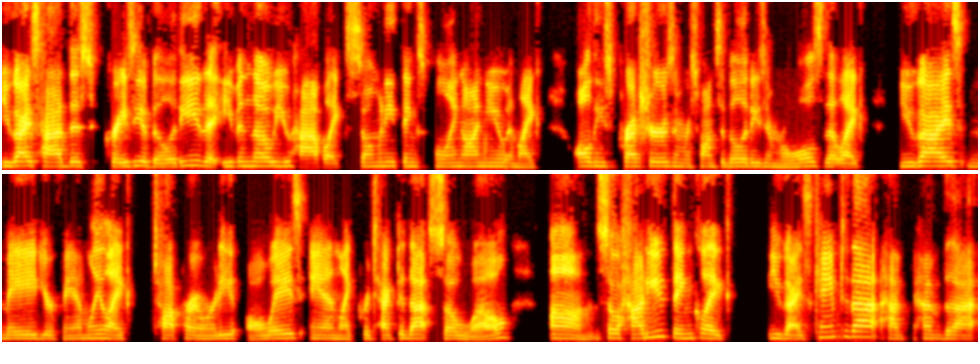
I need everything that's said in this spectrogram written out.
you guys had this crazy ability that even though you have like so many things pulling on you and like all these pressures and responsibilities and roles that like you guys made your family like top priority always and like protected that so well. Um so how do you think like you guys came to that? Have have that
